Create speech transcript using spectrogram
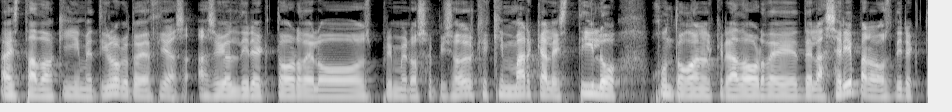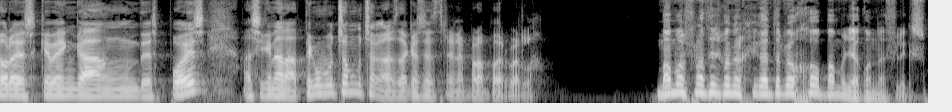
Ha estado aquí metido, lo que tú decías. Ha sido el director de los primeros episodios, que es quien marca el estilo junto con el creador de, de la serie para los directores que vengan después. Así que nada, tengo muchas, muchas ganas de que se estrene para poder verla. Vamos, Francis, con el gigante rojo. Vamos ya con Netflix.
